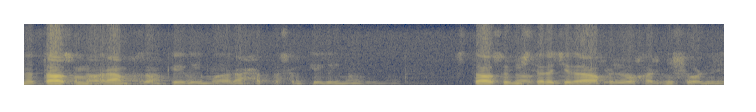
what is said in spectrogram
نه تاسو مه ارام پسند کیږی مه راحت پسند کیږی مه ستاسو بشتره چی ده خو یو خر نشی وړلی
